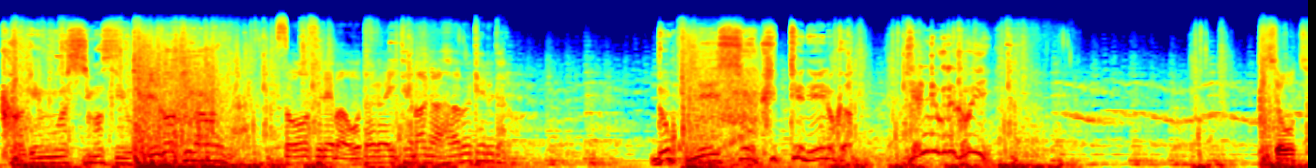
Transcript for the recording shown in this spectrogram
加減はしますよ。動き回るなそうすればお互い手間が省けるだろう。どこ飯は食ってねえのか。全力で来い承知。し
